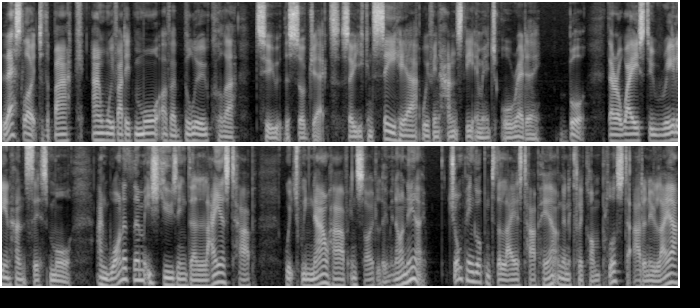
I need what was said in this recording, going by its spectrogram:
less light to the back, and we've added more of a blue color to the subject. So you can see here, we've enhanced the image already, but there are ways to really enhance this more. And one of them is using the layers tab, which we now have inside Luminar Neo. Jumping up into the layers tab here, I'm going to click on plus to add a new layer.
